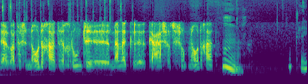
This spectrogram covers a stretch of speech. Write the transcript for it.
ja, wat ze nodig had. eh, Groente, eh, melk, eh, kaas, wat ze soms nodig had. Hmm. Oké.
